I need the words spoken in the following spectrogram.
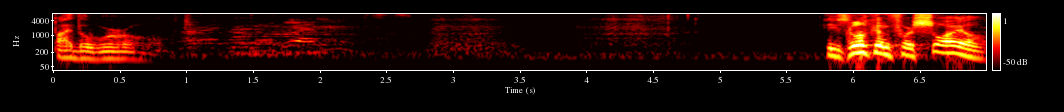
by the world. He's looking for soil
